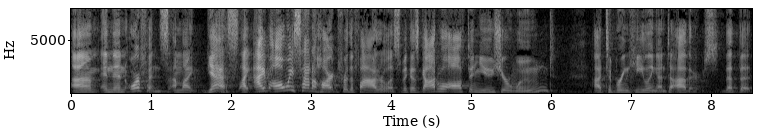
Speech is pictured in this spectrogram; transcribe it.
Um, and then orphans, I'm like, yes. Like, I've always had a heart for the fatherless because God will often use your wound uh, to bring healing unto others. That the,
